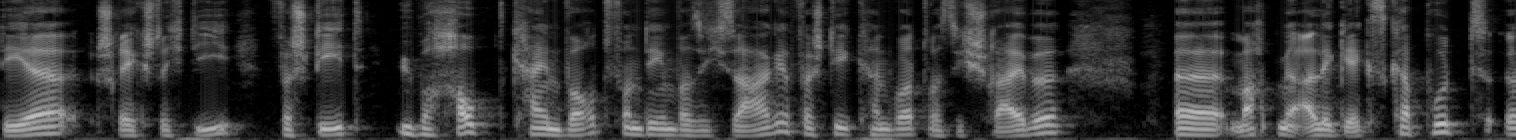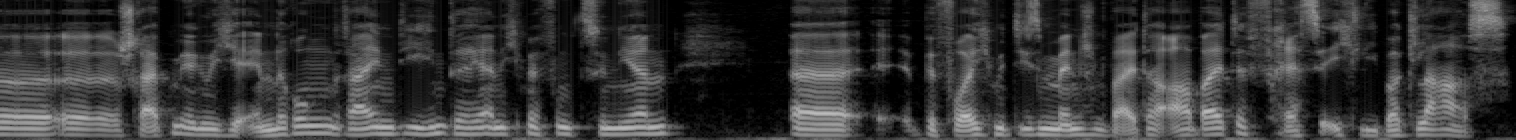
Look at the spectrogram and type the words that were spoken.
Der, Schrägstrich die, versteht überhaupt kein Wort von dem, was ich sage, versteht kein Wort, was ich schreibe, äh, macht mir alle Gags kaputt, äh, äh, schreibt mir irgendwelche Änderungen rein, die hinterher nicht mehr funktionieren. Äh, bevor ich mit diesem Menschen weiterarbeite, fresse ich lieber Glas.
